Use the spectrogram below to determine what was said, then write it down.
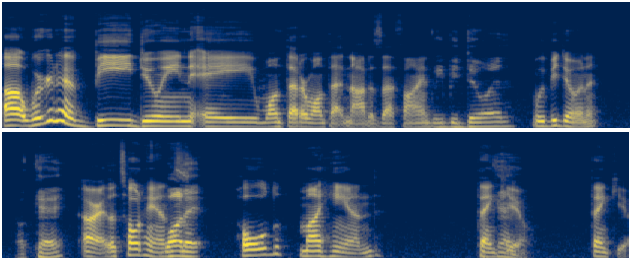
Uh, we're gonna be doing a want that or want that not. Is that fine? We be doing We'll be doing it. okay. All right. Let's hold hands. Want it? Hold my hand. Thank Okay. you. Thank you.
